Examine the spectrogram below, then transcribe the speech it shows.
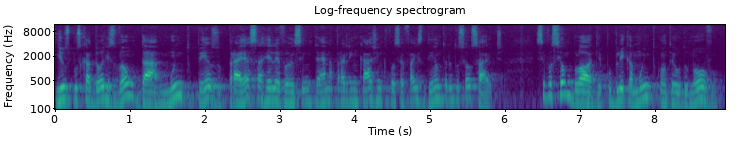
E os buscadores vão dar muito peso para essa relevância interna, para a linkagem que você faz dentro do seu site. Se você é um blog e publica muito conteúdo novo,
